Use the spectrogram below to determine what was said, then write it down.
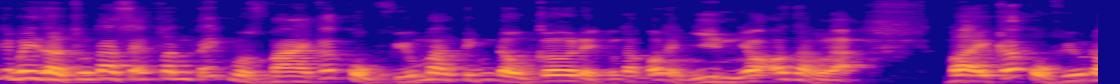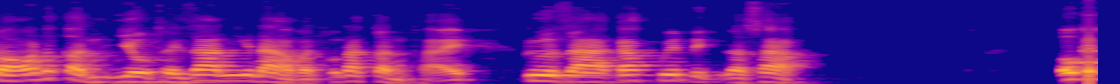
Thế thì bây giờ chúng ta sẽ phân tích một vài các cổ phiếu mang tính đầu cơ để chúng ta có thể nhìn rõ rằng là vậy các cổ phiếu đó nó cần nhiều thời gian như nào và chúng ta cần phải đưa ra các quyết định ra sao? Ok.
